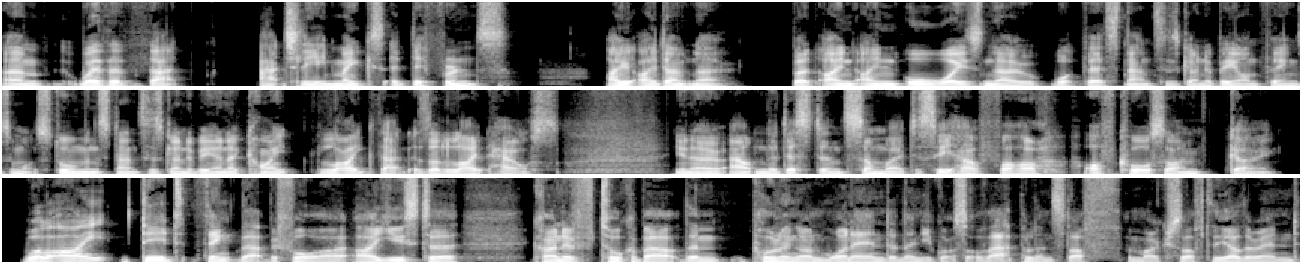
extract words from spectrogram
Um, whether that actually makes a difference, I, I don't know. But I, I always know what their stance is going to be on things and what Stallman's stance is going to be. And I quite like that as a lighthouse, you know, out in the distance somewhere to see how far off course I'm going. Well, I did think that before. I, used to kind of talk about them pulling on one end and then you've got sort of Apple and stuff and Microsoft the other end.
